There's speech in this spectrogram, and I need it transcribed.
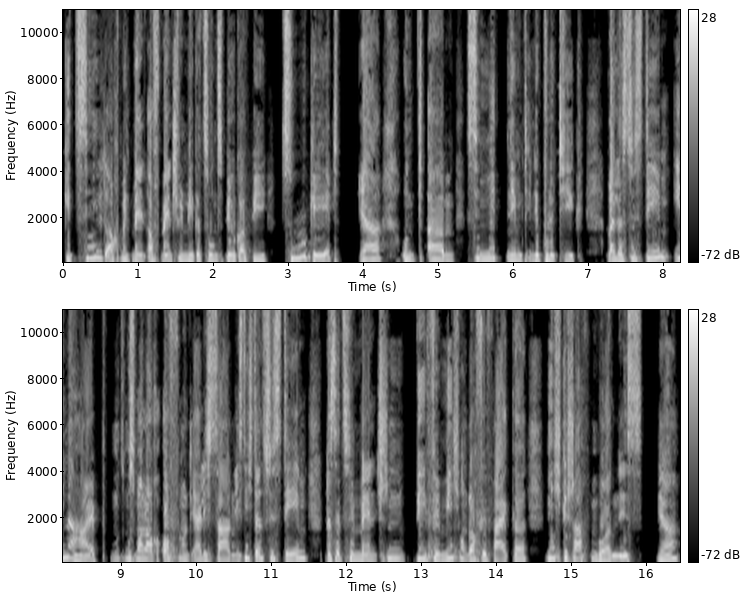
gezielt auch mit auf Menschen mit Migrationsbiografie zugeht ja, und ähm, sie mitnimmt in die Politik. Weil das System innerhalb, muss, muss man auch offen und ehrlich sagen, ist nicht ein System, das jetzt für Menschen wie für mich und auch für Falker nicht geschaffen worden ist. Ja,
